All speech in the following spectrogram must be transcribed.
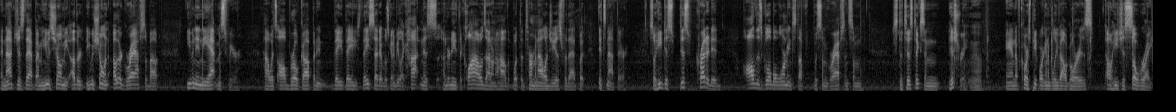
And not just that, but I mean, he was showing me other. He was showing other graphs about even in the atmosphere how it's all broke up, and it, they they they said it was going to be like hotness underneath the clouds. I don't know how what the terminology is for that, but it's not there. So he just discredited all this global warming stuff with some graphs and some statistics and history. And of course, people are going to believe Al Gore is, oh, he's just so right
